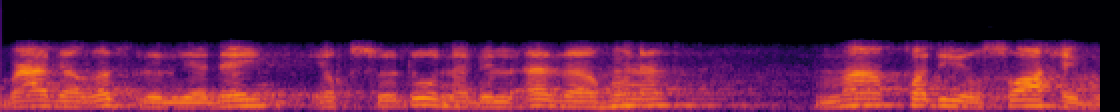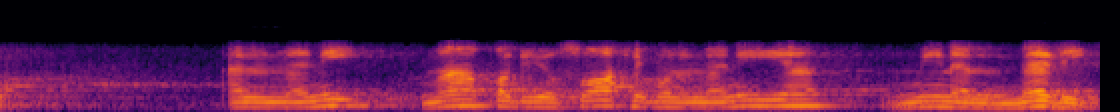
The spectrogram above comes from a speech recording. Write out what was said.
بعد غسل اليدين يقصدون بالأذى هنا ما قد يصاحب المني ما قد يصاحب المني من المذي.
